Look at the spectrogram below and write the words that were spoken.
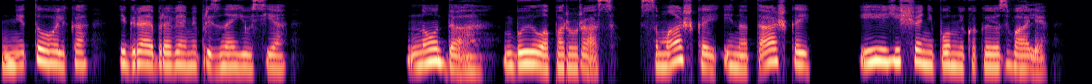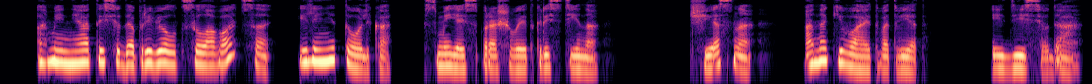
Не только, играя бровями, признаюсь я. Ну да, было пару раз. С Машкой и Наташкой, и еще не помню, как ее звали. А меня ты сюда привел целоваться или не только? Смеясь, спрашивает Кристина. Честно? Она кивает в ответ. Иди сюда.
